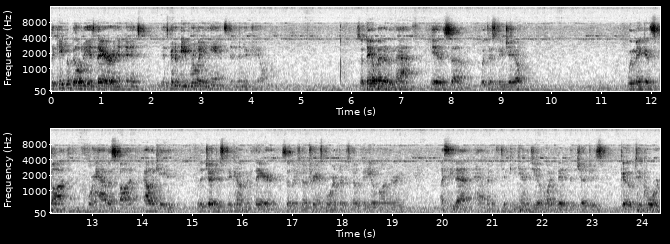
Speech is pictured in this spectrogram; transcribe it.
the capability is there, and it, and it's, it's gonna be really enhanced in the new jail. So Dale, better than that is, um, with this new jail, we make a spot or have a spot allocated for the judges to come there. So there's no transport, there's no video monitoring. I see that happen at the Tiffany County Jail quite a bit. The judges go to court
